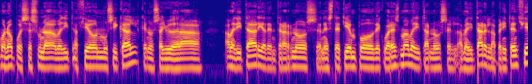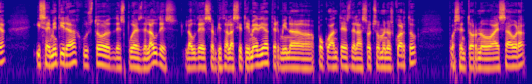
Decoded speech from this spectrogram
Bueno, pues es una meditación musical que nos ayudará a meditar y adentrarnos en este tiempo de cuaresma, meditarnos a meditar en la penitencia y se emitirá justo después de laudes. Laudes empieza a las siete y media, termina poco antes de las ocho menos cuarto, pues en torno a esa hora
